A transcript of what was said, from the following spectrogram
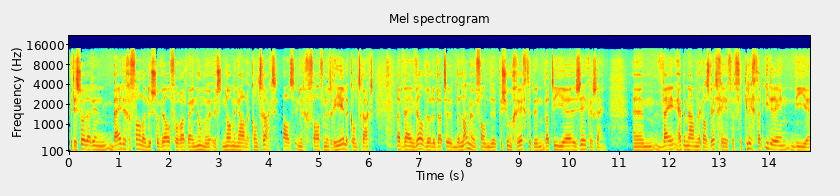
Het is zo dat in beide gevallen, dus zowel voor wat wij noemen het nominale contract... als in het geval van het reële contract... dat wij wel willen dat de belangen van de pensioengerechtigden dat die, uh, zeker zijn. Um, wij hebben namelijk als wetgever verplicht dat iedereen die uh,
